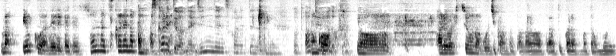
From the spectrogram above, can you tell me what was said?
まあ、よくは寝れたけど、そんな疲れなかうんったね。疲れてはない。全然疲れてない。うん。いああっという間だったの。やーあれは必要な5時間だったなって、後からまた思うよ。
